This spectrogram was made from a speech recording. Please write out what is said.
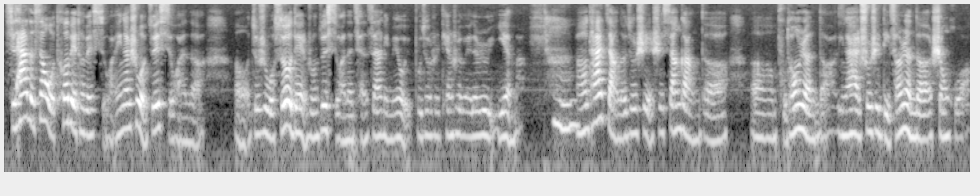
其他的像我特别特别喜欢，应该是我最喜欢的，呃，就是我所有电影中最喜欢的前三里面有一部就是天水围的《日与夜》嘛。嗯然后他讲的就是也是香港的呃普通人的，应该还说是底层人的生活，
